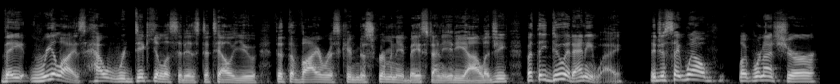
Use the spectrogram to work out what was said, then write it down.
They realize how ridiculous it is to tell you that the virus can discriminate based on ideology, but they do it anyway. They just say, well, look, we're not sure,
